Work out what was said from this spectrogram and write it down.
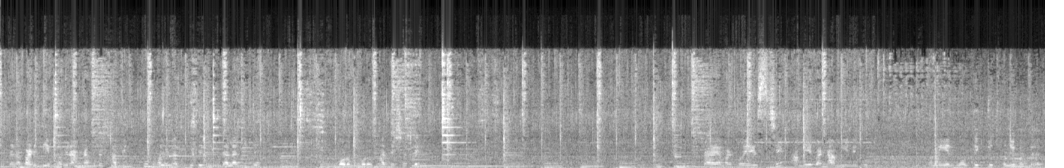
আপনারা বাড়িতে এভাবে রান্না করে খাবেন। খুব ভালো লাগে খেতে ডিম নিতে গরম গরম ভাতের সাথে। প্রায় আমার হয়ে এসছে, আমি এবার নামিয়ে নেব। আমি এর মধ্যে একটু ধনে পাতা অ্যাড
